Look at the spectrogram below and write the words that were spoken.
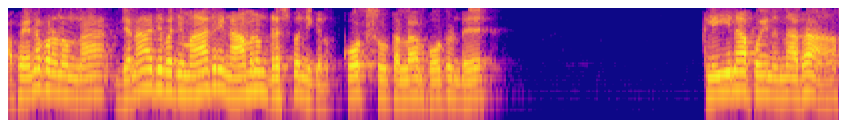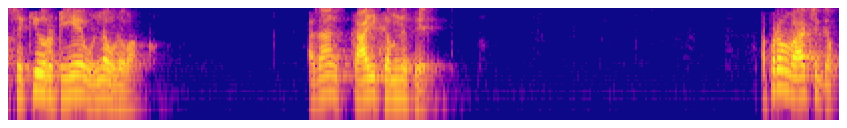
அப்போ என்ன பண்ணணும்னா ஜனாதிபதி மாதிரி நாமளும் ட்ரெஸ் பண்ணிக்கணும். கோட் ஷூட்டெல்லாம் போட்டுண்டு க்ளீனாக போய் நின்னாதான் செக்யூரிட்டியே உள்ளே விடுவான். அதான் காய்கம்னு பேர். அப்புறம் வாச்சிக்கம்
